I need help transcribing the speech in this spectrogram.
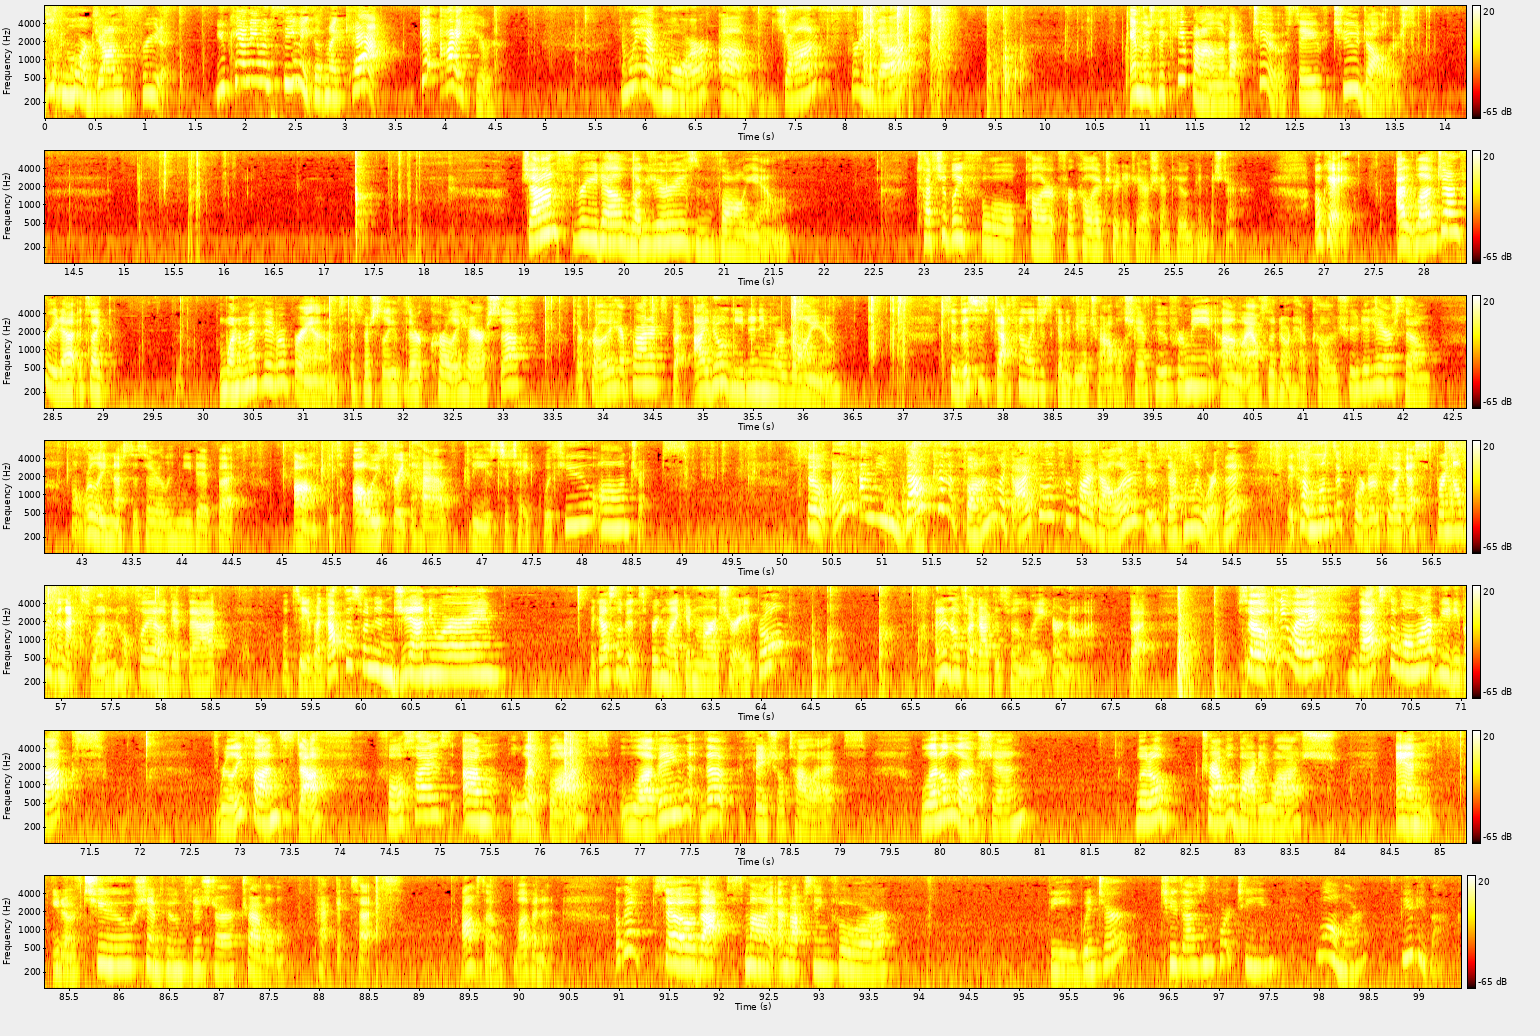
even more John Frieda. You can't even see me because my cat. Get out of here. And we have more um, John Frieda. And there's the coupon on the back too. Save $2. John Frieda Luxurious Volume. Touchably full color for color treated hair shampoo and conditioner. Okay, I love John Frieda. It's like one of my favorite brands, especially their curly hair stuff, their curly hair products, but I don't need any more volume. So this is definitely just going to be a travel shampoo for me. Um, I also don't have color treated hair, so I don't really necessarily need it, but um, it's always great to have these to take with you on trips. So I, I mean, that's kind of fun. Like, I feel like for $5, it was definitely worth it. They come once a quarter, so I guess spring I'll be the next one. Hopefully I'll get that. Let's see, if I got this one in January, I guess I'll get spring like in March or April. I don't know if I got this one late or not. But, so anyway, that's the Walmart Beauty Box. Really fun stuff. Full-size um, lip gloss. Loving the facial towelettes. Little lotion. Little travel body wash. And, you know, two shampoo and conditioner travel packet sets. Awesome. Loving it. Okay, so that's my unboxing for the winter 2014 Walmart Beauty Box.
